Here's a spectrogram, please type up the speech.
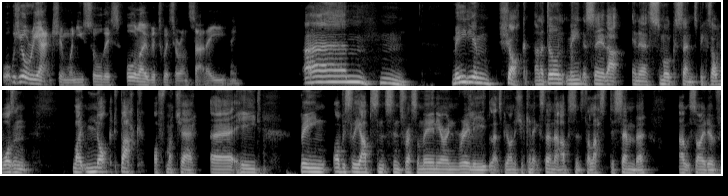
What was your reaction when you saw this all over Twitter on Saturday evening? Um, hmm. medium shock, and I don't mean to say that in a smug sense because I wasn't like knocked back off my chair. Uh, he'd been obviously absent since WrestleMania, and really, let's be honest, you can extend that absence to last December, outside of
